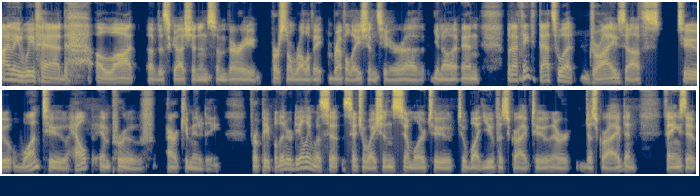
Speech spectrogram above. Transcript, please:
Eileen, we've had a lot of discussion and some very personal releva- revelations here, uh, you know, and but I think that that's what drives us to want to help improve our community for people that are dealing with situations similar to to what you've ascribed to or described and things that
